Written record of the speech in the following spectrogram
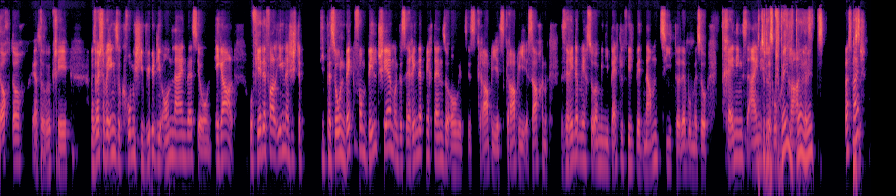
doch, doch, also wirklich also weißt du, aber irgend so komische wilde Online-Version. Egal. Auf jeden Fall, irgendwann ist die, die Person weg vom Bildschirm und das erinnert mich dann so, oh, jetzt ist Grabi, jetzt Grabi Sachen. Das erinnert mich so an meine Battlefield Vietnam-Zeit, oder? Wo man so Trainings Hast du das gespielt, ohne Witz? Was meinst du?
